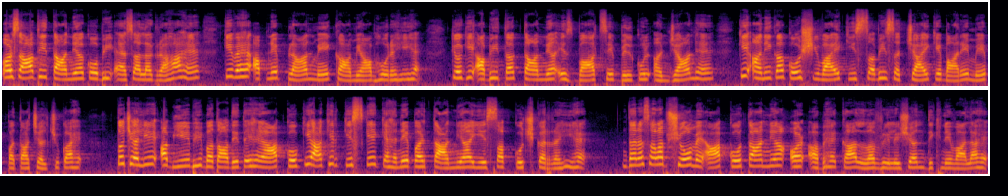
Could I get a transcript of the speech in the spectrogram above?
और साथ ही तान्या को भी ऐसा लग रहा है कि वह अपने प्लान में कामयाब हो रही है। क्योंकि अभी तक तान्या इस बात से बिल्कुल अनजान है कि अनिका को शिवाय की सभी सच्चाई के बारे में पता चल चुका है। तो चलिए अब ये भी बता देते हैं आपको कि आखिर किसके कहने पर तान्या ये सब कुछ कर रही है। दरअसल अब शो में आपको तान्या और अभय का लव रिलेशन दिखने वाला है।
